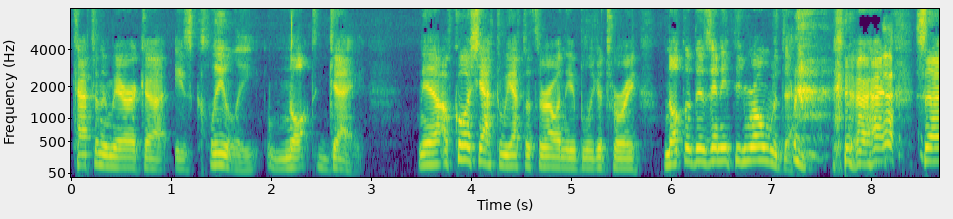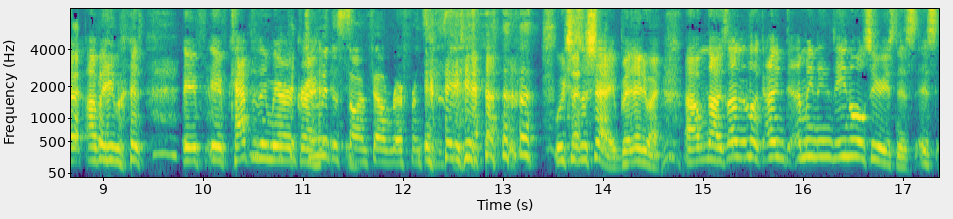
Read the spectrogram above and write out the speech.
Captain America is clearly not gay. Now, of course, you have to we have to throw in the obligatory. Not that there's anything wrong with that. All right? So, I mean, if if Captain America, Do with the Seinfeld references. which is a shame, but anyway, um, no. So, look, I, I mean, in, in all seriousness, it's,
